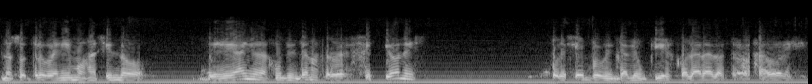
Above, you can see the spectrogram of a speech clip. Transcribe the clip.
nosotros venimos haciendo desde años la Junta Interna de gestiones, por ejemplo, brindarle un kit escolar a los trabajadores,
